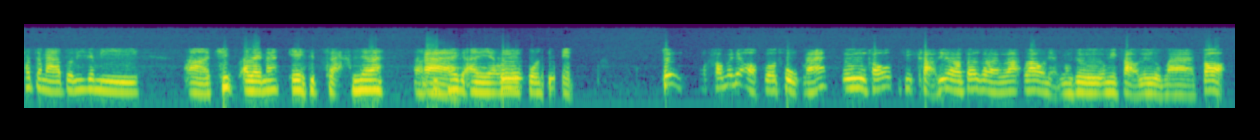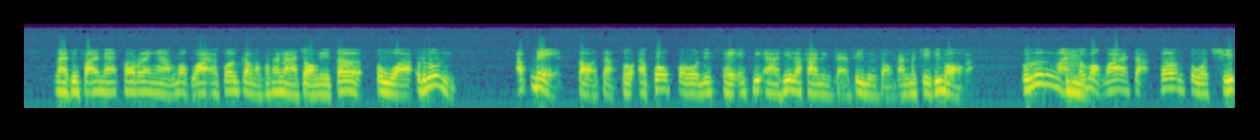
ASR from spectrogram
พัฒนาตัวนี้จะมี อ่าชิปอะไรนะ A13 ใช่ไหมอ่าที่ใช้กับไอโอโฟน11ซึ่ง เขาไม่ได้ออกตัวถูกนะคือเขาที่ข่าวที่เราเตอร์กำลังเล่าเนี่ยมันคือมีข่าวลือออกมา ก็นายทูไฟแม็กเขารายงานบอกว่า Apple กำลังพัฒนาจอมอนิเตอร์ตัวรุ่นอัปเดตต่อจากตัว Apple Pro Display XDR ที่ราคา 1 4 2 0 0 0 เมื่อกี้ที่บอกอะรุ่นใหม่เขาบอกว่าจะเพิ่มตัวชิป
